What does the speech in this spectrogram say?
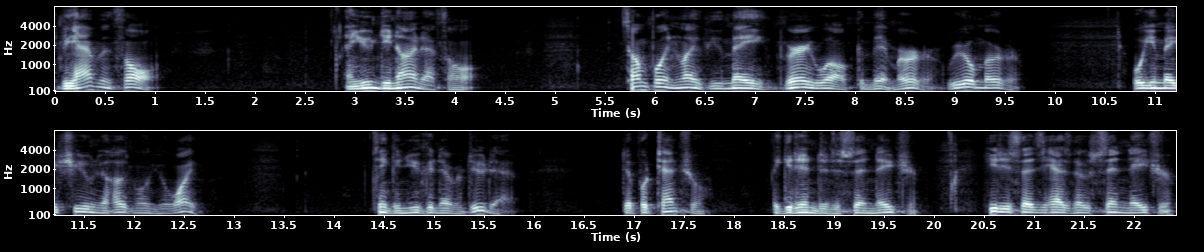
If you haven't thought and you deny that thought, some point in life you may very well commit murder, real murder. Or you may cheat on your husband or your wife, thinking you could never do that. The potential to get into the sin nature. He just says he has no sin nature.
